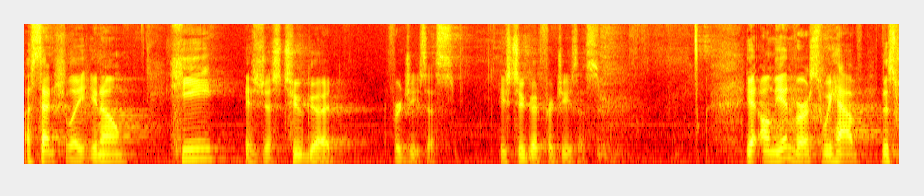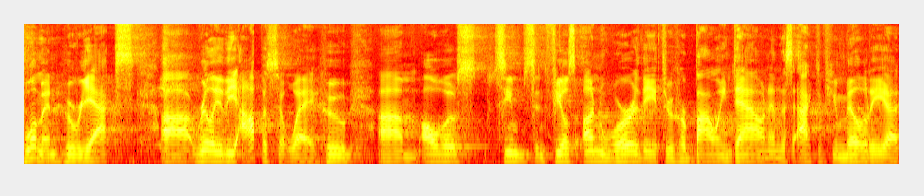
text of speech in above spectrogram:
essentially, you know, he is just too good for Jesus. He's too good for Jesus. Yet on the inverse, we have this woman who reacts uh, really the opposite way, who um, almost seems and feels unworthy through her bowing down and this act of humility uh,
